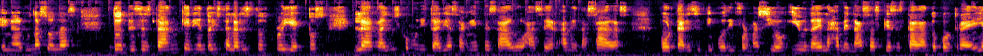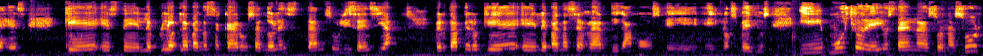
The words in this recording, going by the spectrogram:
en algunas zonas donde se están queriendo instalar estos proyectos, las radios comunitarias han empezado a ser amenazadas por dar ese tipo de información y una de las amenazas que se está dando contra ellas es que este, la van a sacar, o sea, no les dan su licencia, ¿verdad? Pero que le van a cerrar, digamos, los medios. Y mucho de ello está en la zona sur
